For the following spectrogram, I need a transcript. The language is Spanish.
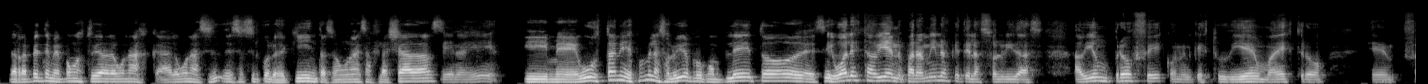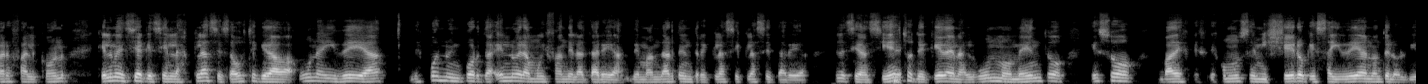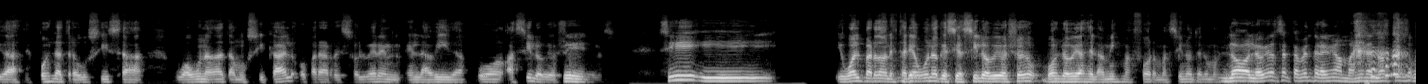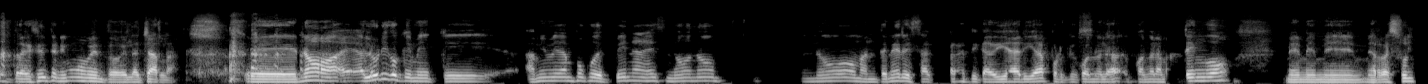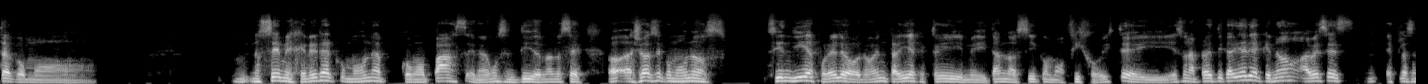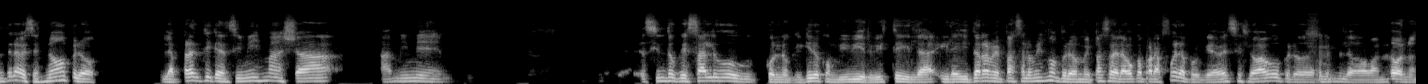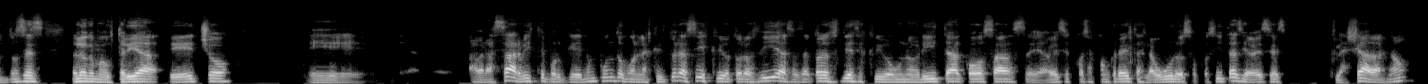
de repente me pongo a estudiar algunas, algunas de esos círculos de quintas o alguna de esas flayadas Bien ahí. Y me gustan y después me las olvido por completo. Decir, Igual está bien, para mí no es que te las olvidas. Había un profe con el que estudié, un maestro, eh, Fer Falcón, que él me decía que si en las clases a vos te quedaba una idea, después no importa, él no era muy fan de la tarea, de mandarte entre clase y clase tarea. Él decía, si esto te queda en algún momento, eso va de- es como un semillero que esa idea no te lo olvidás, después la traducís a, o a una data musical o para resolver en, en la vida, o así lo veo yo. sí. Sí, y, Igual, perdón, estaría bueno que si así lo veo yo, vos lo veas de la misma forma, así no tenemos No, ningún... lo veo exactamente de la misma manera, no pienso contradecirte en ningún momento de la charla. Eh, no, eh, lo único que, me, que a mí me da un poco de pena es no, no, no mantener esa práctica diaria, porque cuando Sí. la, cuando la mantengo me, me, me, me resulta como, no sé, me genera como una como paz en algún sentido, no lo sé. Ah, Yo hace como unos 100 días por él o 90 días que estoy meditando así como fijo, ¿viste? Y es una práctica diaria que no, a veces es placentera, a veces no, pero la práctica en sí misma ya a mí me siento que es algo con lo que quiero convivir, ¿viste? Y la, y la guitarra me pasa lo mismo, pero me pasa de la boca para afuera, porque a veces lo hago, pero de repente lo abandono. Entonces, es lo que me gustaría, de hecho, eh, abrazar, ¿viste? Porque en un punto con la escritura sí escribo todos los días, o sea, todos los días escribo una horita, cosas, eh, a veces cosas concretas, laburos o cositas, y a veces flasheadas, ¿no?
